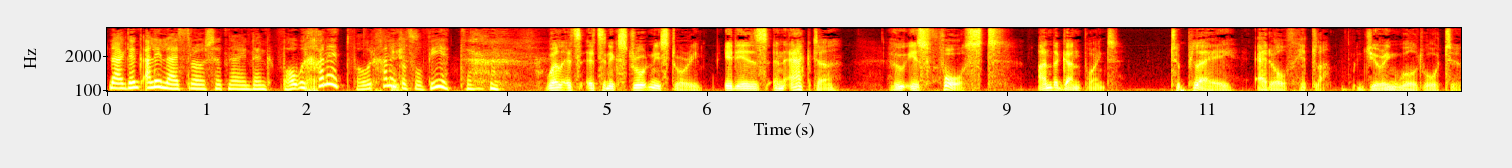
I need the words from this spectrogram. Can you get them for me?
Nou ek dink al die luisteraars sit nou en dink waaroor gaan dit? Waaroor gaan dit? Ons wil weet. well, it's it's an extraordinary story. It is an actor who is forced under gunpoint to play Adolf Hitler during World War II.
